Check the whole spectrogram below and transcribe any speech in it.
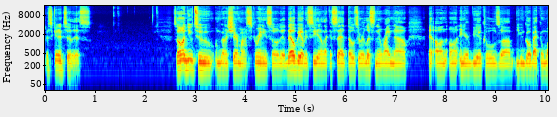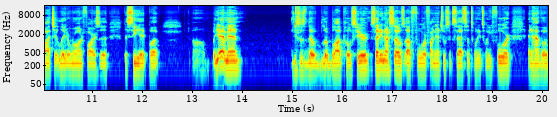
let's get into this. So on YouTube, I'm going to share my screen so that they'll be able to see it. And like I said, those who are listening right now, on, on in your vehicles. Uh, you can go back and watch it later on, as far as to, to see it. But um, but yeah, man, this is the, blog post here setting ourselves up for financial success in 2024 and have a,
